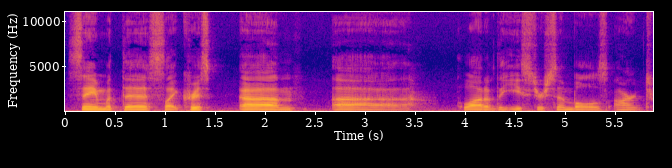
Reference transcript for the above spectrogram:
same with this like Chris um, uh, a lot of the Easter symbols aren't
